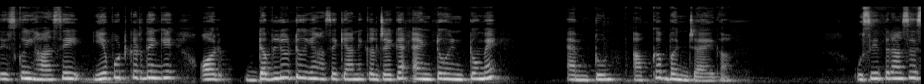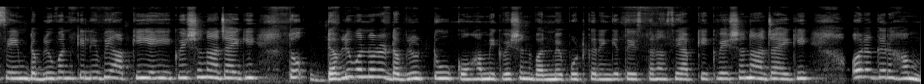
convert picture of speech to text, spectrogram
तो इसको यहाँ से ये पुट कर देंगे और डब्ल्यू टू यहाँ से क्या निकल जाएगा? एन टू इन टू में एम टू आपका बन जाएगा। उसी तरह से सेम डब्ल्यू वन के लिए भी आपकी यही इक्वेशन आ जाएगी। तो डब्ल्यू वन और डब्ल्यू टू को हम इक्वेशन वन में पुट करेंगे तो इस तरह से आपकी इक्वेशन आ जाएगी। और अगर हम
